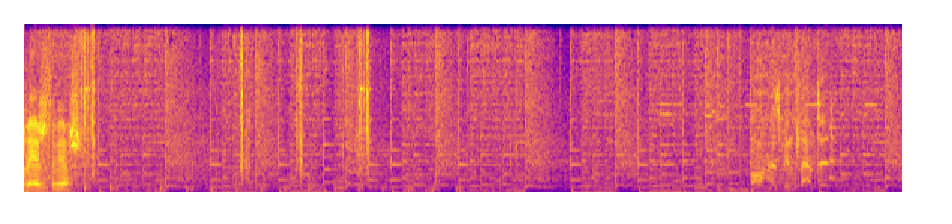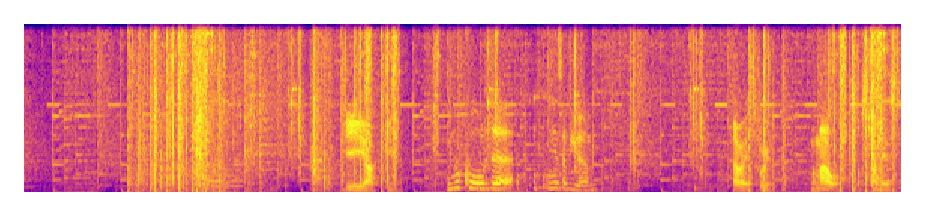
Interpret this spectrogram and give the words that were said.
Playerze to wiesz. Bomb has been planted. I jabłki. No kurde, nie zabiłem. Dawaj twój. Ma mało. Obstrany jest.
